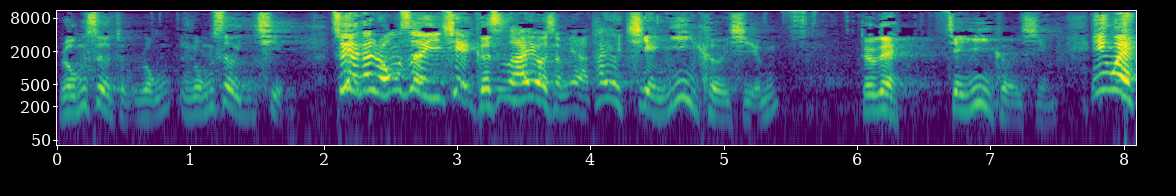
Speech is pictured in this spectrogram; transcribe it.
容摄主容容摄一切。虽然它容摄一切，可是它又什么呀？它又简易可行，对不对？简易可行，因为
